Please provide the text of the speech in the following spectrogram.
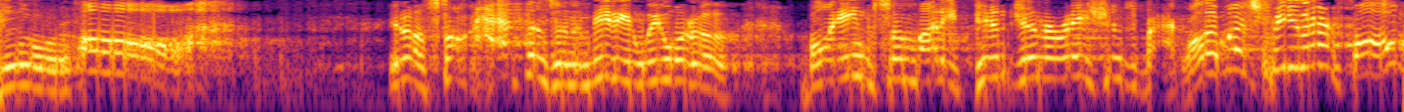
oh, you know, something happens in the meeting, we want to blame somebody 10 generations back. Well, it must be their fault.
